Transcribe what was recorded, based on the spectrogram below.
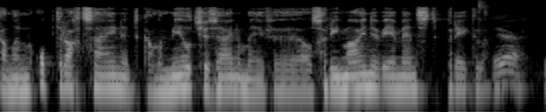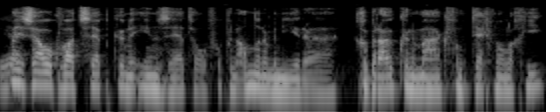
Het kan een opdracht zijn, het kan een mailtje zijn om even als reminder weer mensen te prikkelen. Ja, ja. Maar je zou ook WhatsApp kunnen inzetten of op een andere manier uh, gebruik kunnen maken van technologie.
